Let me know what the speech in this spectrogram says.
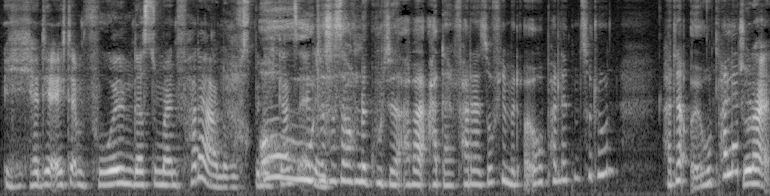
Ich hätte dir echt empfohlen, dass du meinen Vater anrufst, bin oh, ich ganz ehrlich. Oh, das ist auch eine gute. Aber hat dein Vater so viel mit Europaletten zu tun? Hat er Europalette? Jonah,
